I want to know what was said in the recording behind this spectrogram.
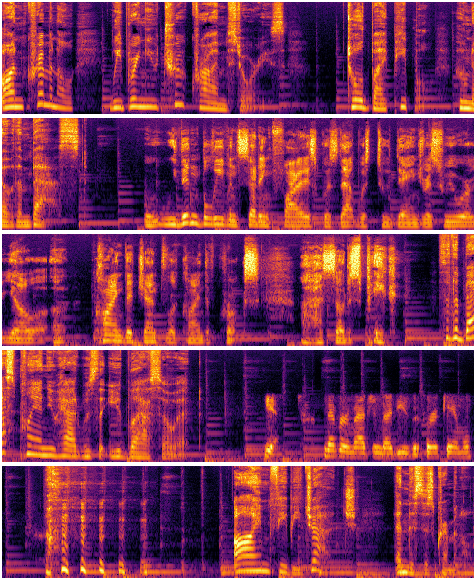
On Criminal, we bring you true crime stories told by people who know them best. We didn't believe in setting fires because that was too dangerous. We were, you know, a kinder, gentler kind of crooks, uh, so to speak. So the best plan you had was that you'd lasso it. Yeah, never imagined I'd use it for a camel. I'm Phoebe Judge, and this is Criminal.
